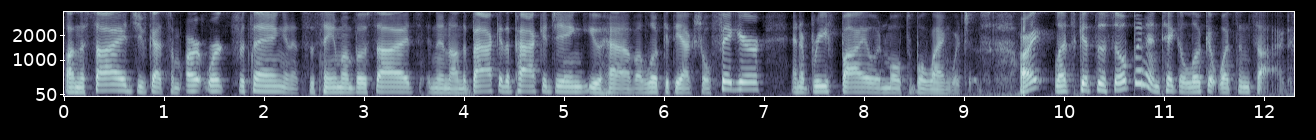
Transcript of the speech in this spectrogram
On the sides, you've got some artwork for Thing, and it's the same on both sides. And then on the back of the packaging, you have a look at the actual figure and a brief bio in multiple languages. All right, let's get this open and take a look at what's inside.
